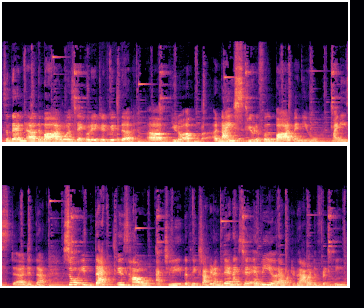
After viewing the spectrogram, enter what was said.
so then uh, the bar was decorated with the uh, you know a, a, nice beautiful bar menu my niece uh, did that so it, that is how actually the thing started and then I said every year I wanted to have a different theme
